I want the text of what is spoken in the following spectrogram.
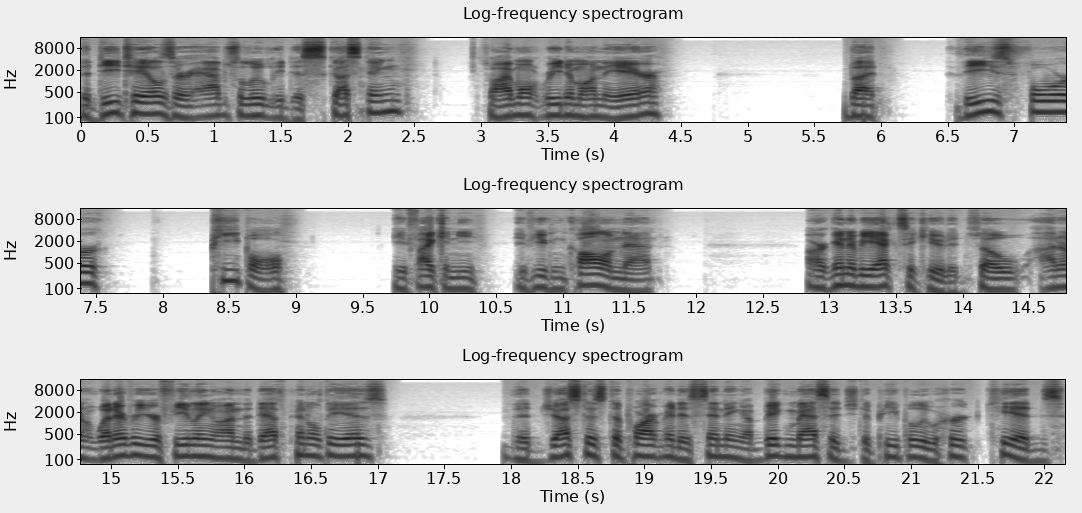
The details are absolutely disgusting, so I won't read them on the air. But these four people, if I can, if you can call them that, are going to be executed. So I don't know, whatever your feeling on the death penalty is, the Justice Department is sending a big message to people who hurt kids,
